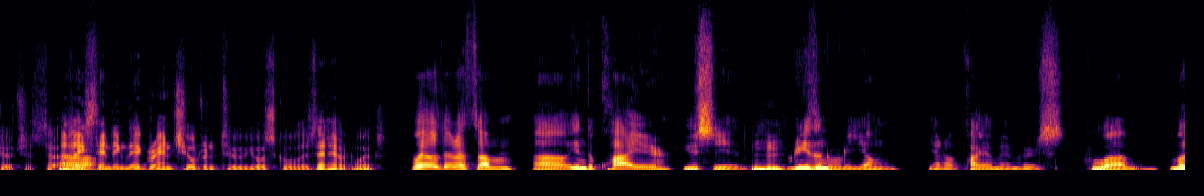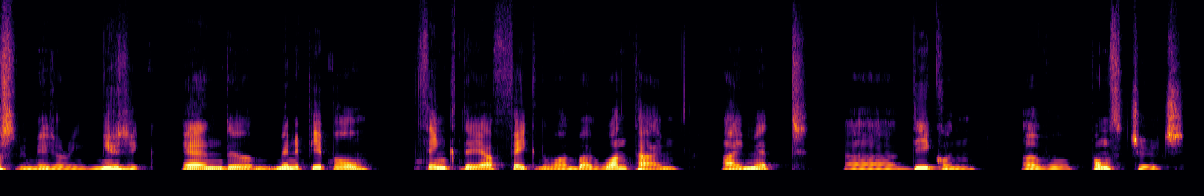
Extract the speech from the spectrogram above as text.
churches. So are they Ah. sending their grandchildren to your school? Is that how it works? Well, there are some uh, in the choir. You see, Mm-hmm. reasonably young, you know, choir members who are must be majoring music, and uh, many people think they are fake one. But one time, I met a deacon of uh, Bongsu church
